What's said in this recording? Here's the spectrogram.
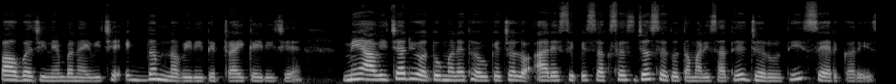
પાવભાજીને બનાવી છે. એકદમ નવી રીતે ટ્રાય કરી છે. મેં આ વિચાર્યું હતું. મને થયું કે ચલો, આ રેસીપી સક્સેસ જશે તો તમારી સાથે જરૂરથી શેર કરીશ.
